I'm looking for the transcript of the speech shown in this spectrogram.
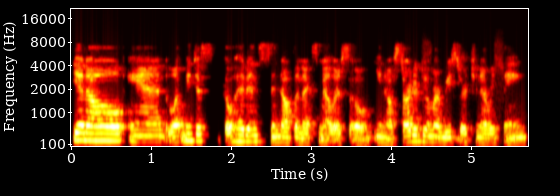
you know, and let me just go ahead and send out the next mailer. So, you know, started doing my research and everything.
